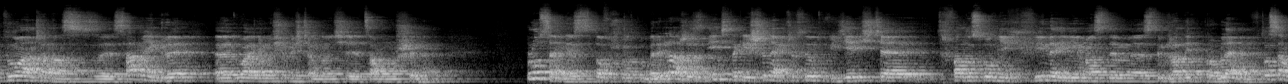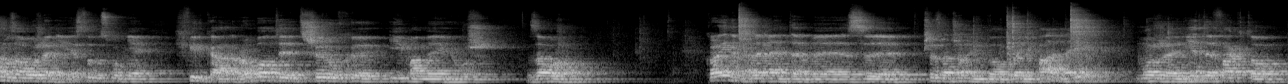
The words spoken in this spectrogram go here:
wyłącza nas z samej gry, ewentualnie musimy ściągnąć całą szynę. Plusem jest to w przypadku Beryla, że zdjęcie takiej szyny, jak przed chwilą tu widzieliście, trwa dosłownie chwilę i nie ma z tym, z tym żadnych problemów. To samo założenie, jest to dosłownie chwilka roboty, trzy ruchy i mamy już założoną. Kolejnym elementem e, z przeznaczonym do broni palnej, może nie de facto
